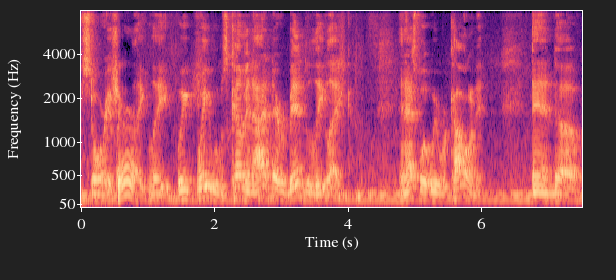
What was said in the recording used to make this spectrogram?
story about Sure. Lake Lee. We we was coming. I'd never been to Lee Lake, and that's what we were calling it. And uh,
